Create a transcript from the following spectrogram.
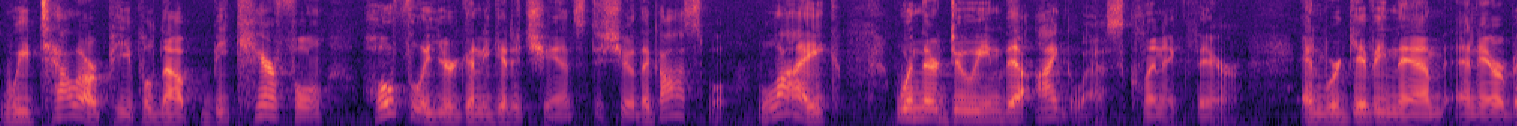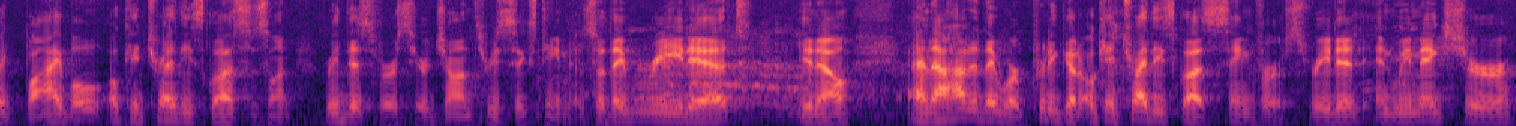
we tell our people, now be careful. Hopefully, you're going to get a chance to share the gospel, like when they're doing the eyeglass clinic there. And we're giving them an Arabic Bible. Okay, try these glasses on. Read this verse here, John 3:16. So they read it, you know. And how did they work? Pretty good. Okay, try these glasses, same verse. Read it, and we make sure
